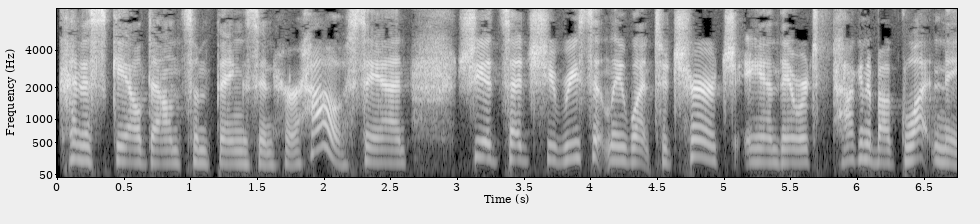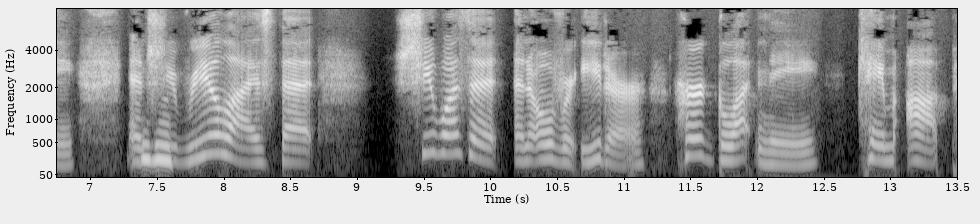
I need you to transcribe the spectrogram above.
kind of scale down some things in her house. And she had said she recently went to church and they were talking about gluttony. And mm-hmm. she realized that she wasn't an overeater. Her gluttony came up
